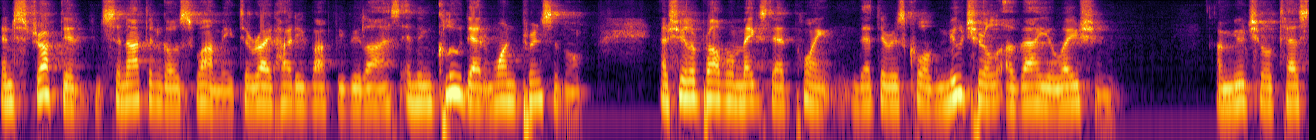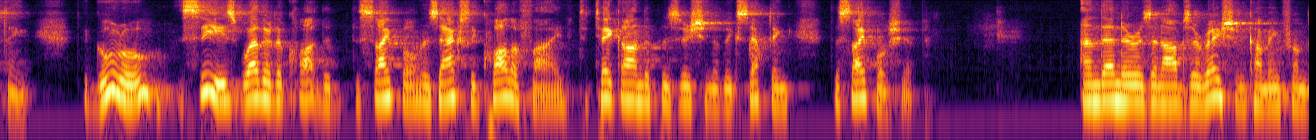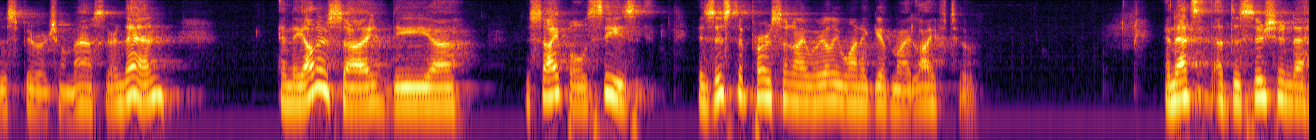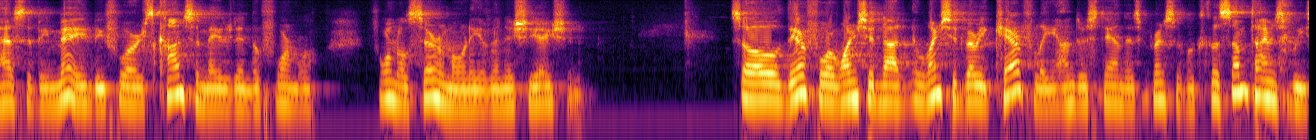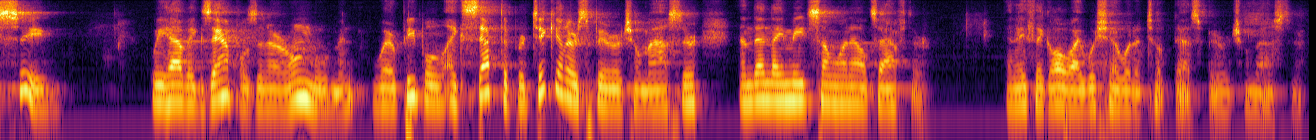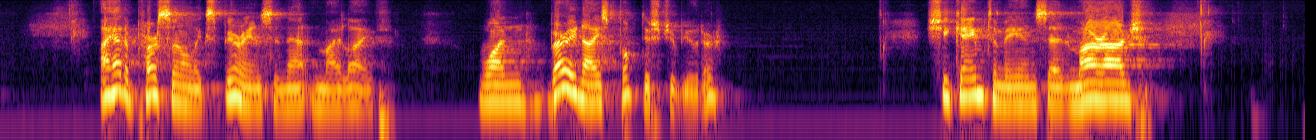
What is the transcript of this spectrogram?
instructed Sanatan Goswami to write Hari Bhakti Vilas and include that one principle. And Srila Prabhupada makes that point that there is called mutual evaluation or mutual testing. The guru sees whether the, the disciple is actually qualified to take on the position of accepting discipleship. And then there is an observation coming from the spiritual master. And then, in the other side, the uh, disciple sees, is this the person I really want to give my life to? And that's a decision that has to be made before it's consummated in the formal, formal ceremony of initiation. So therefore, one should not, one should very carefully understand this principle because sometimes we see we have examples in our own movement where people accept a particular spiritual master and then they meet someone else after. And they think, oh, I wish I would have took that spiritual master. I had a personal experience in that in my life. One very nice book distributor, she came to me and said, Maharaj,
